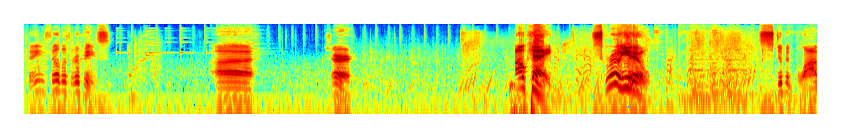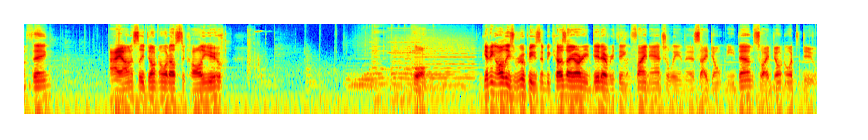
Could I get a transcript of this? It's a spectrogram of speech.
thing filled with rupees. Uh, sure. Okay. Screw you! Stupid blob thing. I honestly don't know what else to call you. Getting all these rupees, and because I already did everything financially in this, I don't need them, so I don't know what to do.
